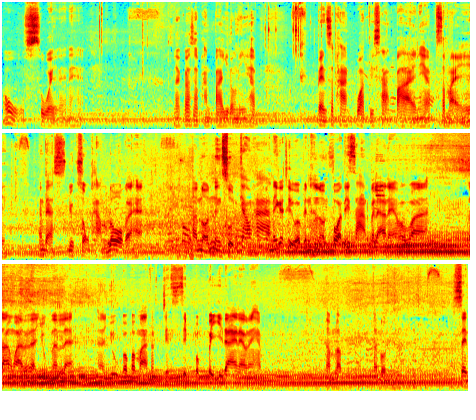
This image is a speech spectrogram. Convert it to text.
โอ้สวยเลยนะฮะ แล้วก็สะพานปลายอยู่ตรงนี้ครับ เป็นสะพานประวัติศาสตร์ปลายนะครับ สมัยตั้งแต่ยุคสงครามโลกอะฮะ ถนน 1095 นี่ก็ถือว่าเป็นถนนประวัติศาสตร์ไปแล้วนะครับเพราะว่าสร้างมาตั้งแต่ยุคนั้นแหละอายุก็ประมาณสัก 70กว่าปีได้แล้วนะครับสำหรับถนนเส้น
